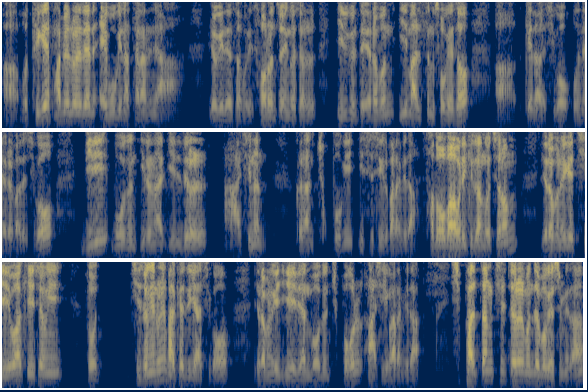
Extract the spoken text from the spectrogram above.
아, 어떻게 바벨론에 대한 애국이 나타나느냐 여기에 대해서 우리 서론적인 것을 읽을 때 여러분 이 말씀 속에서 아, 깨달으시고 은혜를 받으시고 미리 모든 일어날 일들을 아시는 그러한 축복이 있으시길 바랍니다. 사도 바울이 기도한 것처럼 여러분에게 지혜와 계시형이 또 지성의 눈이 밝혀지게 하시고 여러분에게 예비한 모든 축복을 아시기 바랍니다. 18장 7절을 먼저 보겠습니다.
